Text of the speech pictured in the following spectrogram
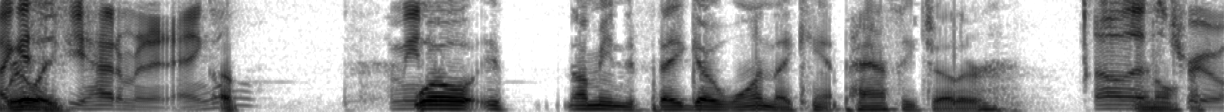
I really, guess if you had them at an angle, I mean, well, if I mean if they go one, they can't pass each other. oh, that's true.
